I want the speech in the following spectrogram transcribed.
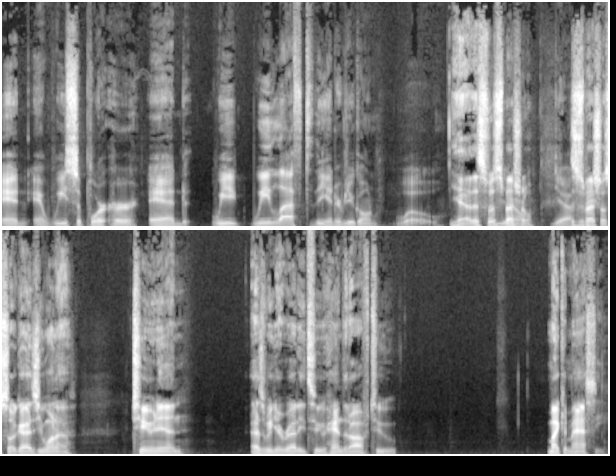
and and we support her. And we we left the interview going, whoa, Yeah. This was you know, special. yeah, This is special. So, guys, you want to tune in as we get ready to hand it off to Mike and Massey.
